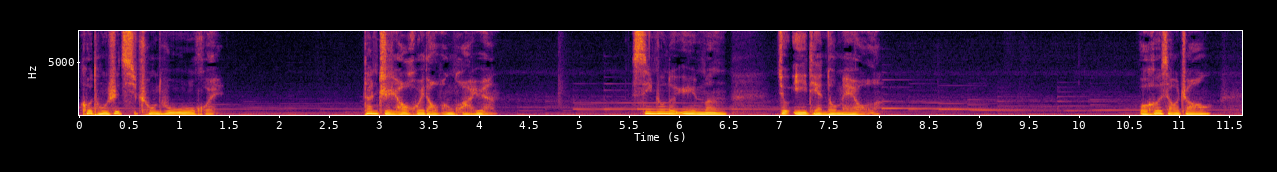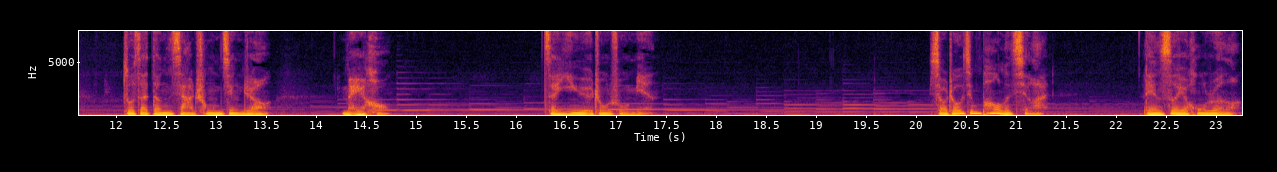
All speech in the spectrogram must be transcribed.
和同事起冲突误会，但只要回到文化院，心中的郁闷就一点都没有了。我和小昭坐在灯下，憧憬着美好。在音乐中入眠，小昭竟胖了起来，脸色也红润了。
